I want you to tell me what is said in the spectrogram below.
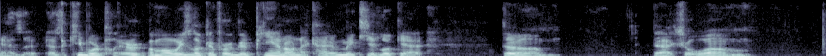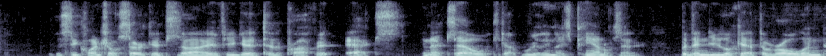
as a as a keyboard player, I'm always looking for a good piano, and that kind of makes you look at the um, the actual um, sequential circuits. Uh, if you get to the Prophet X and XL, it's got really nice pianos in it. But then you look at the Roland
